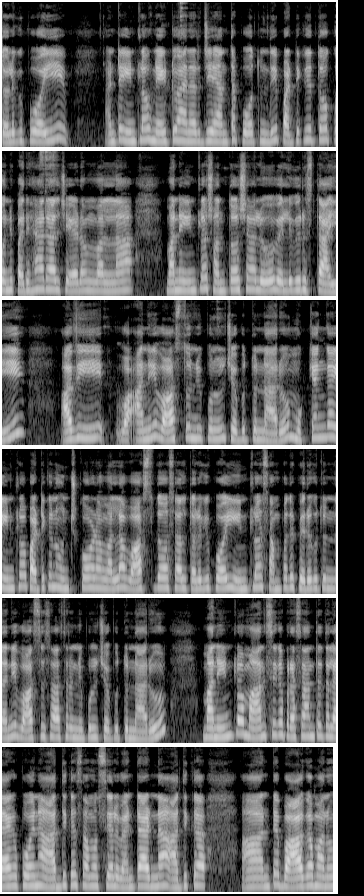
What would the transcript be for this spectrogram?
తొలగిపోయి అంటే ఇంట్లో నెగిటివ్ ఎనర్జీ అంతా పోతుంది. పట్టికతో కొన్ని పరిహారాలు చేయడం వలన మన ఇంట్లో సంతోషాలు వెల్లువిరుస్తాయి. అవి అని వాస్తు నిపుణులు చెబుతున్నారు. ముఖ్యంగా ఇంట్లో పట్టికను ఉంచుకోవడం వల్ల వాస్తు దోషాలు తొలగిపోయి ఇంట్లో సంపద పెరుగుతుందని వాస్తుశాస్త్ర నిపుణులు చెబుతున్నారు. మన ఇంట్లో మానసిక ప్రశాంతత లేకపోయినా ఆర్థిక సమస్యలు వెంటాడినా అధిక అంటే బాగా మనం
